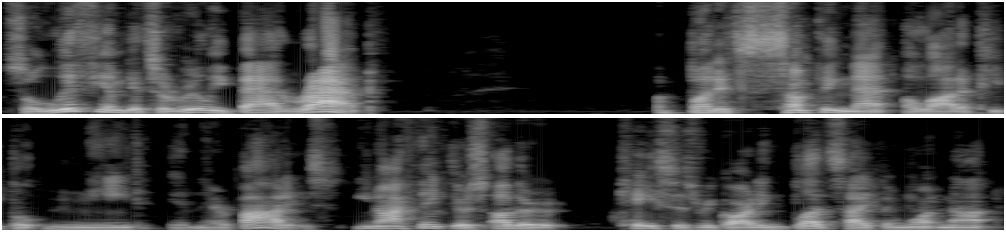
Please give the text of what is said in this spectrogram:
So lithium gets a really bad rap but it's something that a lot of people need in their bodies. You know, I think there's other cases regarding blood type and whatnot.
